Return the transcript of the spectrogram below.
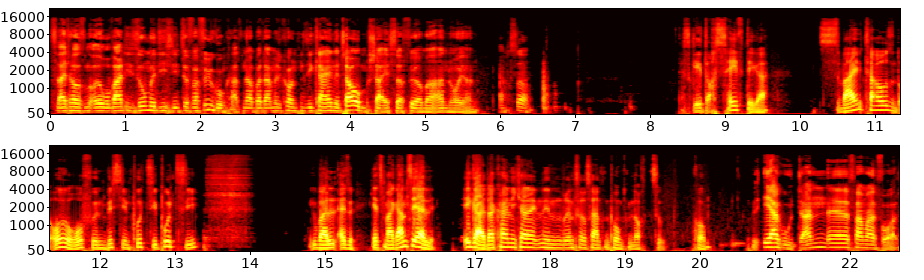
2000 Euro war die Summe, die sie zur Verfügung hatten, aber damit konnten sie keine Taubenscheißer-Firma anheuern. Ach so. Das geht doch safe, Digga. 2000 Euro für ein bisschen Putzi-Putzi. Überall, also, jetzt mal ganz ehrlich. Egal, da kann ich ja in den interessanten Punkten noch zu kommen. Ja gut, dann äh, fahr mal fort.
